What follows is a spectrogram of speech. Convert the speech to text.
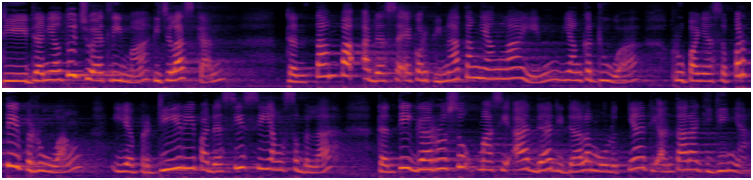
di Daniel 7 ayat 5 dijelaskan dan tampak ada seekor binatang yang lain yang kedua rupanya seperti beruang ia berdiri pada sisi yang sebelah dan tiga rusuk masih ada di dalam mulutnya di antara giginya.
